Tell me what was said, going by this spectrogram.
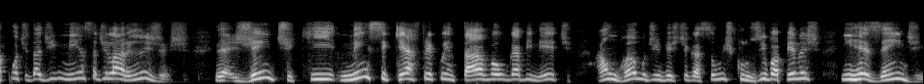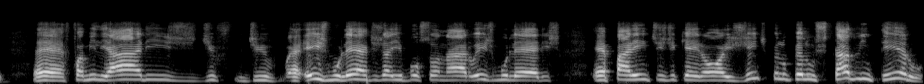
uma quantidade imensa de laranjas, é, gente que nem sequer frequentava o gabinete. Há um ramo de investigação exclusivo apenas em Resende. É, familiares de, de é, ex-mulher de Jair Bolsonaro, ex-mulheres, é, parentes de Queiroz, gente pelo, pelo estado inteiro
